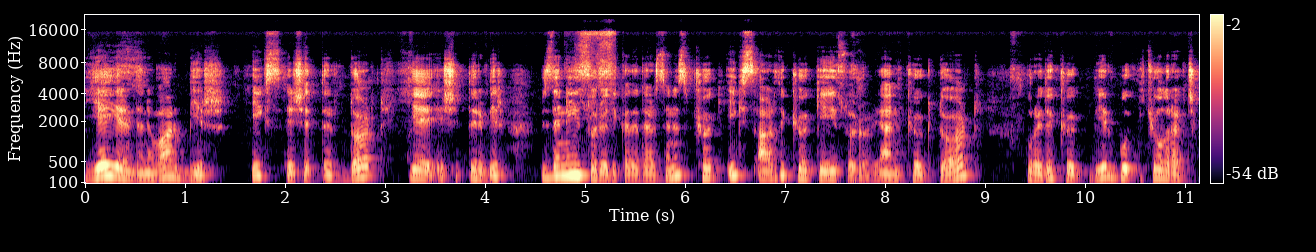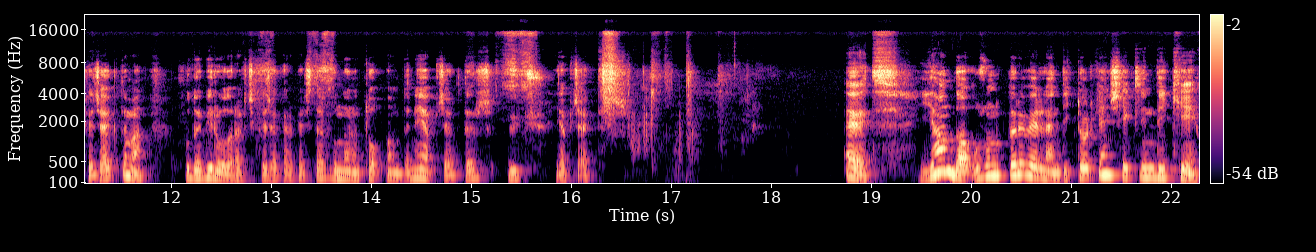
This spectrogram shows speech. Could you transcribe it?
Y yerinde ne var? 1. x eşittir 4. Y eşittir 1. Bizde neyi soruyor dikkat ederseniz? Kök x artı kök y'yi soruyor. Yani kök 4. Buraya kök 1. Bu 2 olarak çıkacak değil mi? Bu da 1 olarak çıkacak arkadaşlar. Bunların toplamı da ne yapacaktır? 3 yapacaktır. Evet. Yanda uzunlukları verilen dikdörtgen şeklindeki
